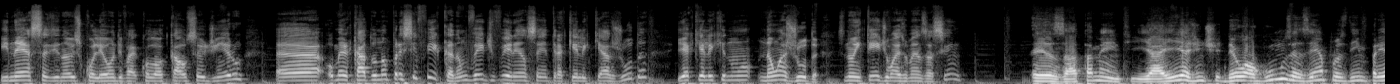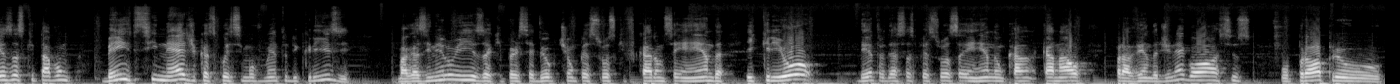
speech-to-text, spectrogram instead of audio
e nessa de não escolher onde vai colocar o seu dinheiro, uh, o mercado não precifica, não vê diferença entre aquele que ajuda e aquele que não, não ajuda. Você não entende mais ou menos assim? Exatamente. E aí a gente deu alguns exemplos de empresas que estavam bem sinérgicas com esse movimento de crise. Magazine Luiza, que percebeu que tinham pessoas que ficaram sem renda e criou dentro dessas pessoas sem renda um ca canal para venda de negócios. O próprio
